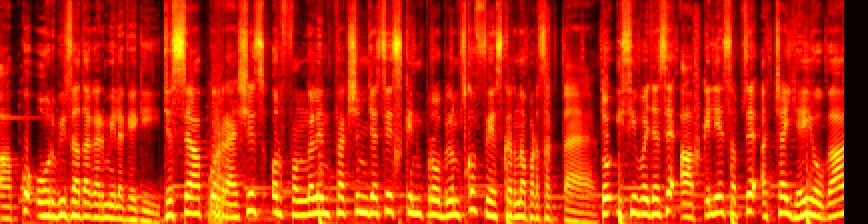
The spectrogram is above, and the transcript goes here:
आपको और भी ज़्यादा गर्मी लगेगी, जिससे आपको रैशेज और फंगल इन्फेक्शन जैसे स्किन प्रॉब्लम्स को फेस करना पड़ सकता है। तो इसी वजह से आपके लिए सबसे अच्छा यही होगा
